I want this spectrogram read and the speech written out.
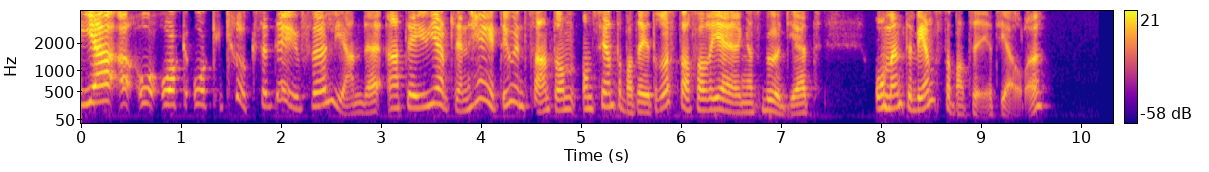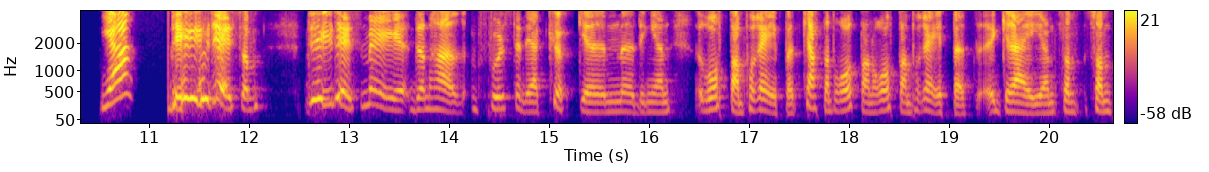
Ja och, och, och kruxet är ju följande att det är ju egentligen helt ointressant om, om Centerpartiet röstar för regeringens budget om inte Vänsterpartiet gör det. Ja, Det är ju det som det är ju det som är den här fullständiga kökkenmöddingen, råttan på repet, katten på råttan och råttan på repet grejen som, som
